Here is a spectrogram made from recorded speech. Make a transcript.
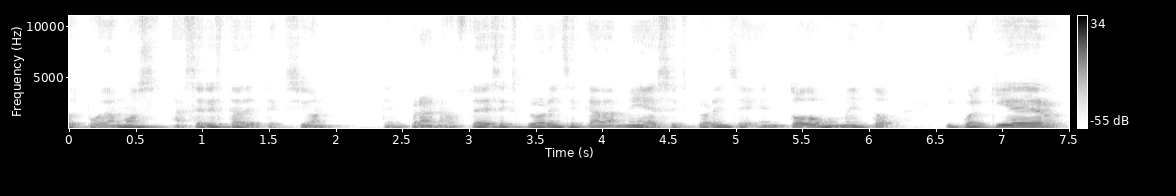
pues podamos hacer esta detección temprana. Ustedes explórense cada mes, explórense en todo momento y cualquier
